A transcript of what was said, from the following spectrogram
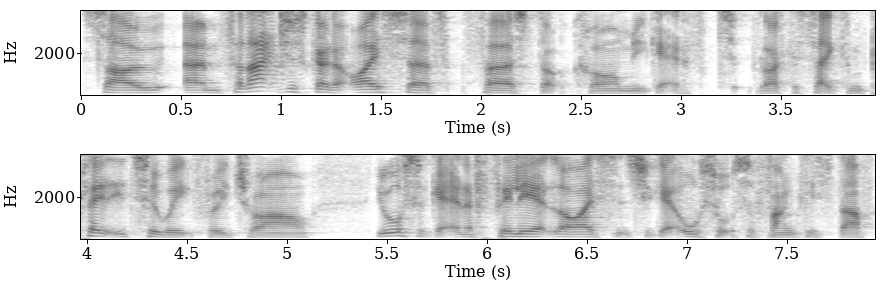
So um, for that, just go to iservefirst.com. You get, like I say, completely two week free trial. You also get an affiliate license, you get all sorts of funky stuff.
